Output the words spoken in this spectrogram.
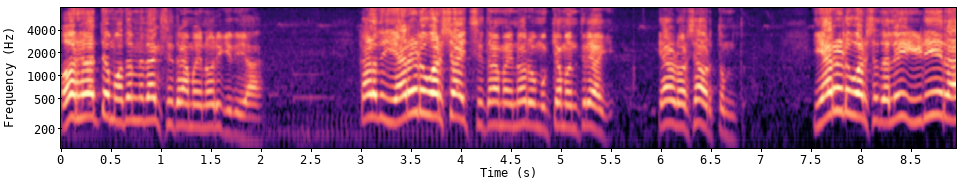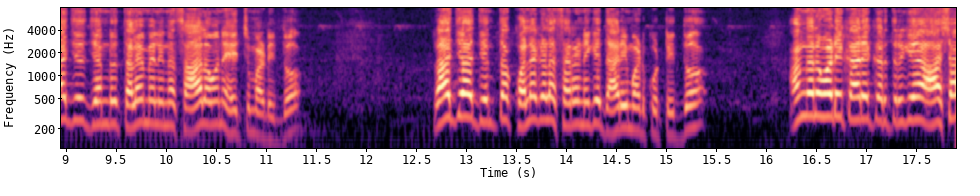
ಅರ್ಹತೆ ಮೊದಲನೇದಾಗಿ ಸಿದ್ದರಾಮಯ್ಯನವ್ರಿಗೆ ಇದೆಯಾ ಕಳೆದ ಎರಡು ವರ್ಷ ಆಯ್ತು ಸಿದ್ದರಾಮಯ್ಯನವರು ಮುಖ್ಯಮಂತ್ರಿ ಆಗಿ ಎರಡು ವರ್ಷ ಅವ್ರು ತುಂಬಿತು ಎರಡು ವರ್ಷದಲ್ಲಿ ಇಡೀ ರಾಜ್ಯದ ಜನರ ತಲೆ ಮೇಲಿನ ಸಾಲವನ್ನು ಹೆಚ್ಚು ಮಾಡಿದ್ದು, ರಾಜ್ಯಾದ್ಯಂತ ಕೊಲೆಗಳ ಸರಣಿಗೆ ದಾರಿ ಮಾಡಿಕೊಟ್ಟಿದ್ದು ಅಂಗನವಾಡಿ ಕಾರ್ಯಕರ್ತರಿಗೆ, ಆಶಾ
